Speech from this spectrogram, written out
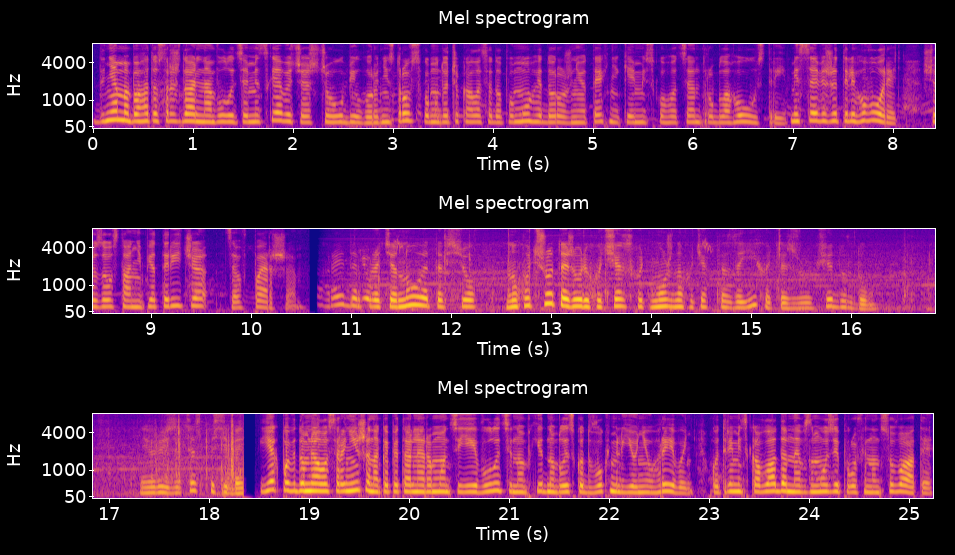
Днями багатостраждальна вулиця Міцкевича, що у Білгородністровському, дочекалася допомоги дорожньої техніки міського центру благоустрій. Місцеві жителі говорять, що за останні п'ятиріччя це вперше. Грейдер протягнув це все. Ну хоч що та же говорю, хоч час, хоч можна, хоч як-то заїхати, це ж взагалі дурдом. Я говорю, за це спасибо. Як повідомлялось раніше, на капітальний ремонт цієї вулиці необхідно близько 2 мільйонів гривень, котрі міська влада не в змозі профінансувати.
